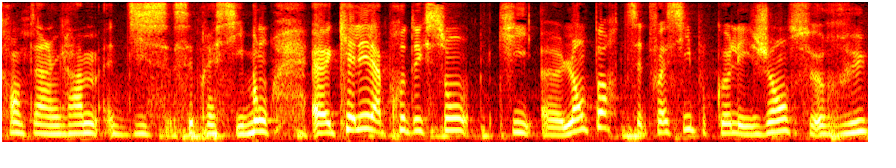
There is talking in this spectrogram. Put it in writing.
31 grammes 10, c'est précis. Bon, euh, quelle est la protection qui euh, l'emporte cette fois-ci pour que les gens se ruent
